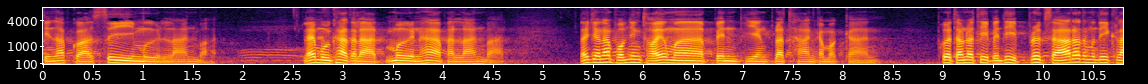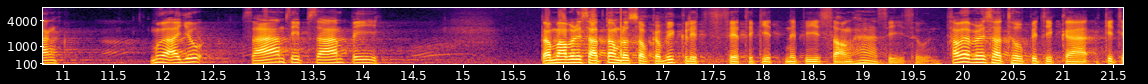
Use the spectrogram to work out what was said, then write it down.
สินทรัพย์กว่า 40,000 ล้านบาท และมูลค่าตลาด 15,000 ล้านบาท หลังจากนั้นผมยังถอยออกมาเป็นเพียงประธานกรรมการ เพื่อทำหน้าที่เป็นที่ปรึกษารัฐมนตรีคลัง เมื่ออายุ 33 ปี ต่อมาบริษัทต้องประสบกับวิกฤตเศรษฐกิจในปี 2540 ทำให้บริษัทถูกปิดกิจ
